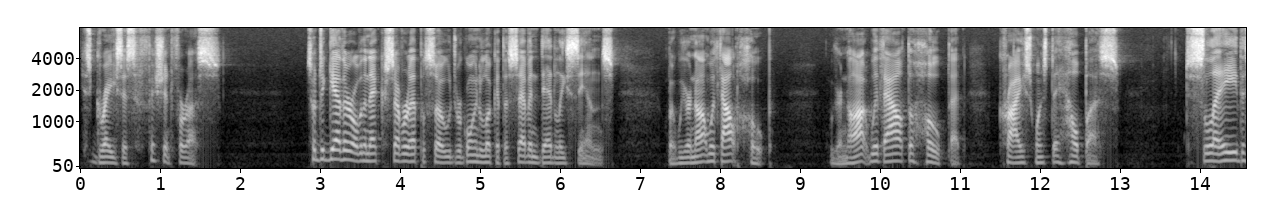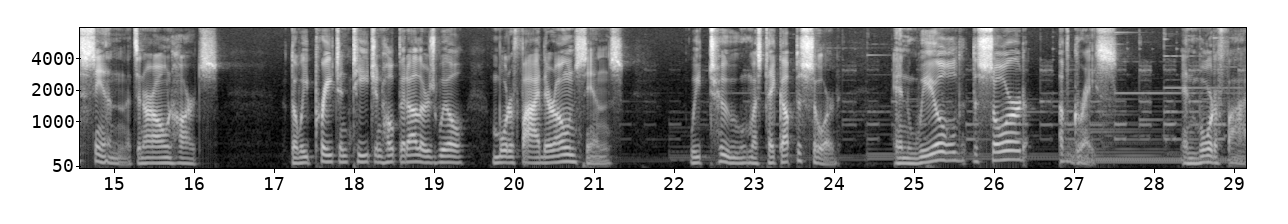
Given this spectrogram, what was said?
His grace is sufficient for us. So, together over the next several episodes, we're going to look at the seven deadly sins. But we are not without hope. We are not without the hope that Christ wants to help us to slay the sin that's in our own hearts. Though we preach and teach and hope that others will mortify their own sins, we too must take up the sword and wield the sword of grace and mortify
